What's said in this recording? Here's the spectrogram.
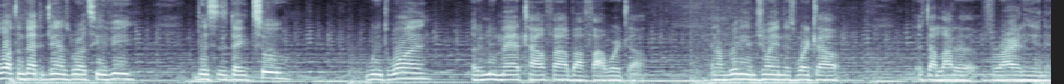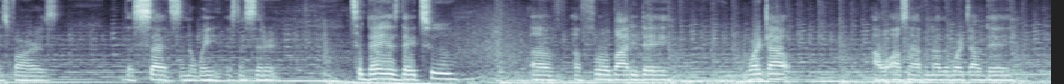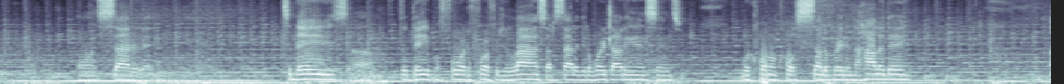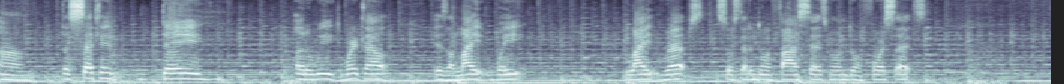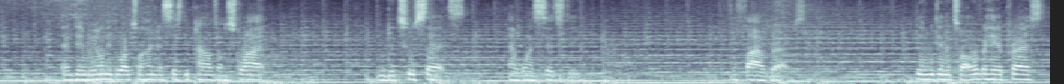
Welcome back to Gams World TV. This is day two, week one of the new Madcow 5x5 workout. And I'm really enjoying this workout. It's got a lot of variety in it as far as the sets and the weight is considered. Today is day two of a full body day workout. I will also have another workout day on Saturday. Today's um, the day before the 4th of July, so I decided to get a workout in since we're quote unquote celebrating the holiday. Um, the second day of the week workout is a lightweight, light reps. So instead of doing five sets, we're only doing four sets and then we only go up to 160 pounds on the squat. We do two sets at 160 for five reps. Then we get into our overhead press.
